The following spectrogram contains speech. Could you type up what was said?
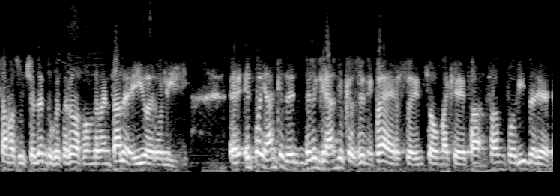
stava succedendo questa cosa fondamentale e io ero lì eh, e poi anche de- delle grandi occasioni perse, insomma, che fa, fa un po' ridere,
